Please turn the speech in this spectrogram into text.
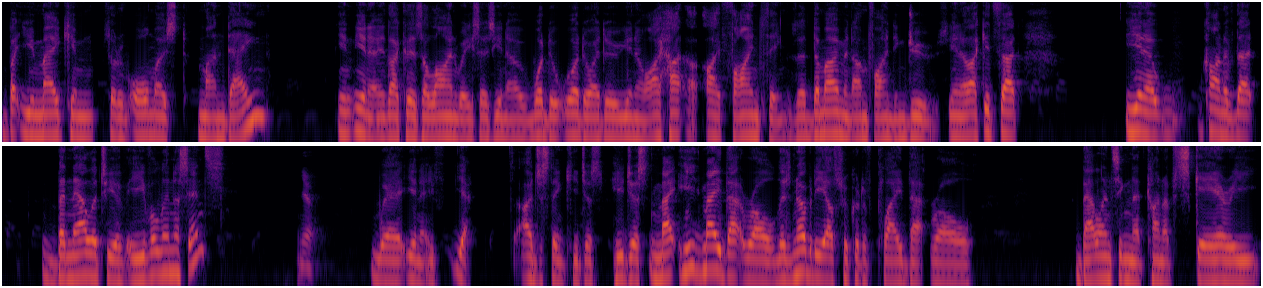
but you make him sort of almost mundane. In you know, like there's a line where he says, you know, what do what do I do? You know, I hu- I find things. At the moment, I'm finding Jews. You know, like it's that, you know, kind of that banality of evil in a sense, Yeah. where you know, if yeah, I just think he just he just made he made that role. There's nobody else who could have played that role, balancing that kind of scary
